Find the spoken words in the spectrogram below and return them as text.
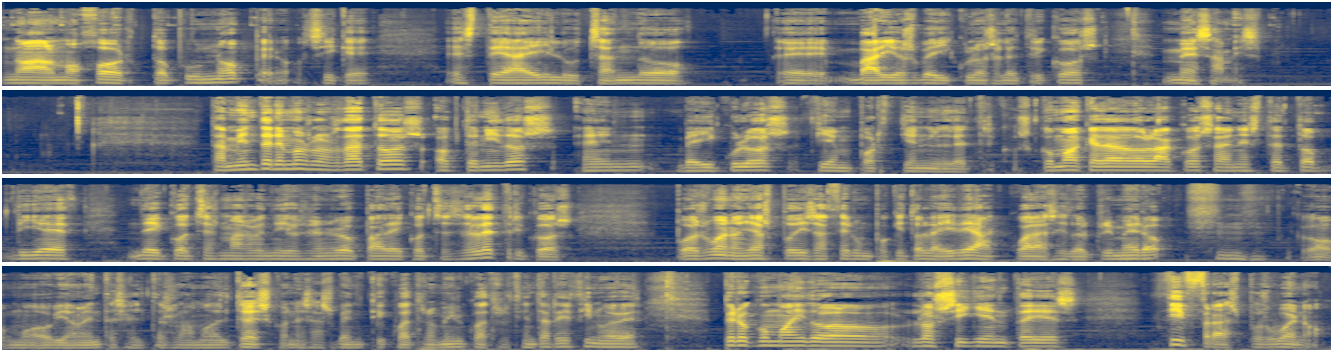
No a lo mejor top 1, pero sí que esté ahí luchando eh, varios vehículos eléctricos mes a mes. También tenemos los datos obtenidos en vehículos 100% eléctricos. ¿Cómo ha quedado la cosa en este top 10 de coches más vendidos en Europa de coches eléctricos? Pues bueno, ya os podéis hacer un poquito la idea cuál ha sido el primero, como obviamente es el Tesla Model 3 con esas 24.419, pero cómo ha ido los siguientes cifras, pues bueno,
